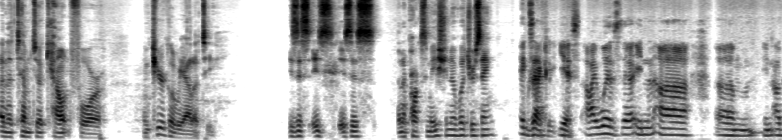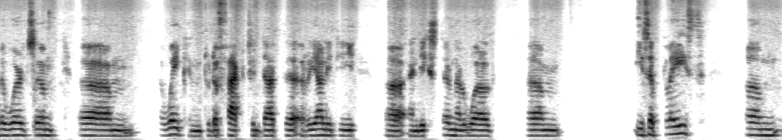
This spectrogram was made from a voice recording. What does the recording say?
an attempt to account for empirical reality. Is this is is this an approximation of what you're saying? Exactly. Yes, I was uh, in uh, um, in other words um, um, awakened to the fact that uh, reality uh, and the external world um, is a place um,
